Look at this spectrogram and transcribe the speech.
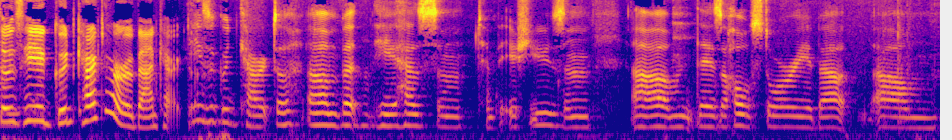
So, is he a good character or a bad character? He's a good character, um, but he has some temper issues, and um, there's a whole story about um,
